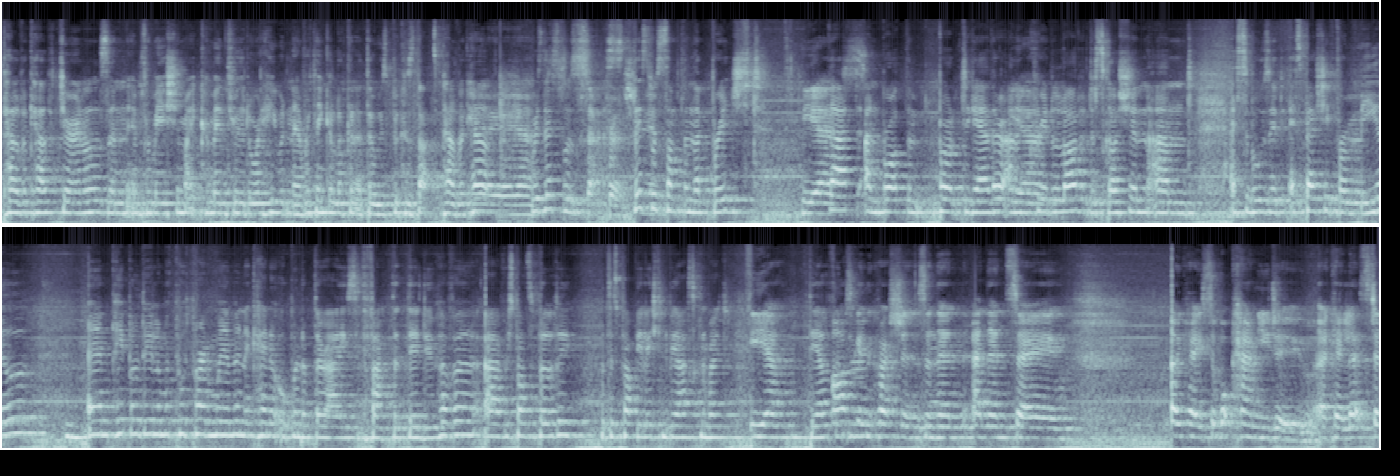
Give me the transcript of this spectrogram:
pelvic health journals and information might come in through the door he would never think of looking at those because that's pelvic Yeah, health. yeah, yeah. whereas this was Separate, this was something that bridged Yes. that and brought them brought it together and Yeah. it created a lot of discussion and I suppose it especially for male um, people dealing with postpartum women it kind of opened up their eyes to the fact that they do have a, a responsibility with this population to be asking about Yeah. the Asking the questions and then and then saying, okay, so what can you do? Okay, let's do.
